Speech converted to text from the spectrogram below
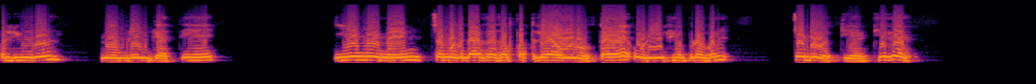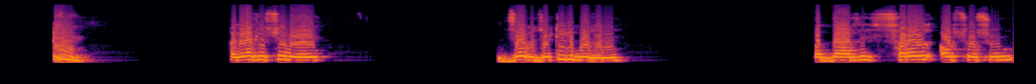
प्लूरल मेम्ब्रेन कहते हैं। ये मेम्ब्रेन चमकदार तथा पतले आवरण होता है और ये फेफड़ों पर चढ़ी होती है, ठीक है? अगला क्वेश्चन है, जब जटिल भोजन पदार्थ सरल अवशोषण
